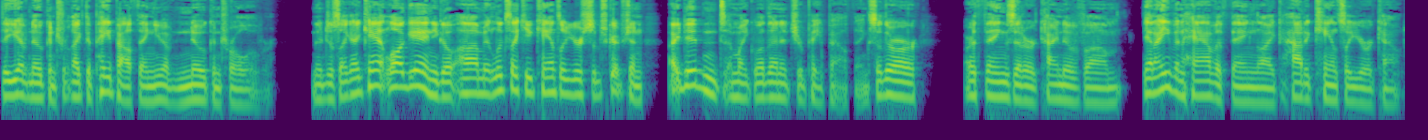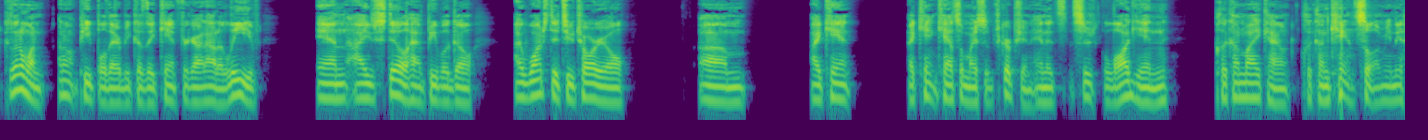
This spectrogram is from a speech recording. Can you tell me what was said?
that you have no control. Like the PayPal thing, you have no control over they're just like, I can't log in. You go, um, it looks like you canceled your subscription. I didn't. I'm like, well, then it's your PayPal thing. So there are are things that are kind of um, and I even have a thing like how to cancel your account because I don't want I don't want people there because they can't figure out how to leave. And I still have people go, I watched the tutorial. Um, I can't I can't cancel my subscription, and it's, log in, click on my account, click on cancel. I mean,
